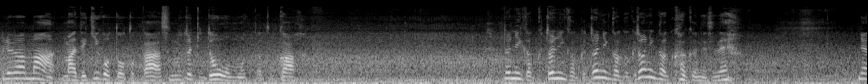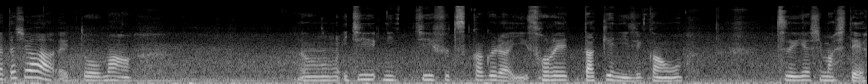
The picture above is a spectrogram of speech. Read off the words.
それはまあ、まあ、出来事とかその時どう思ったとかとにかくとにかくとにかくとにかく書くんですね。で私はえっとまあうん1日2日ぐらいそれだけに時間を費やしまして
